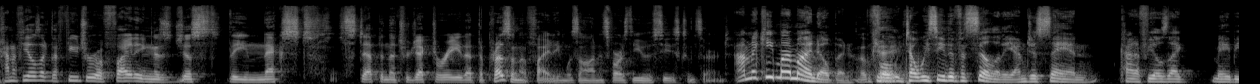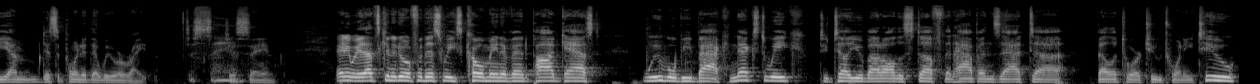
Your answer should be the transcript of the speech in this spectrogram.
Kind of feels like the future of fighting is just the next step in the trajectory that the present of fighting was on as far as the UFC is concerned. I'm going to keep my mind open Okay. before- until we see the facility. I'm just saying, kind of feels like maybe I'm disappointed that we were right. Just saying. Just saying. Anyway, that's going to do it for this week's co-main event podcast. We will be back next week to tell you about all the stuff that happens at uh, Bellator 222,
